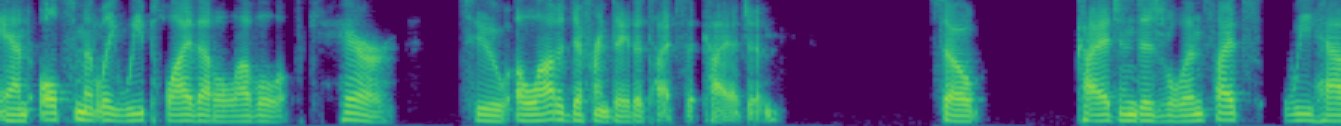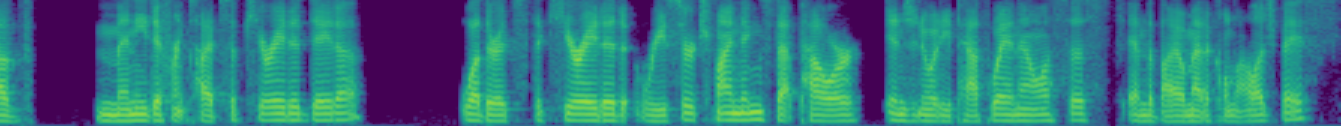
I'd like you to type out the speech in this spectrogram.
And ultimately, we apply that a level of care to a lot of different data types at QIAGEN. So, QIAGEN Digital Insights, we have many different types of curated data, whether it's the curated research findings that power Ingenuity pathway analysis and the biomedical knowledge base,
